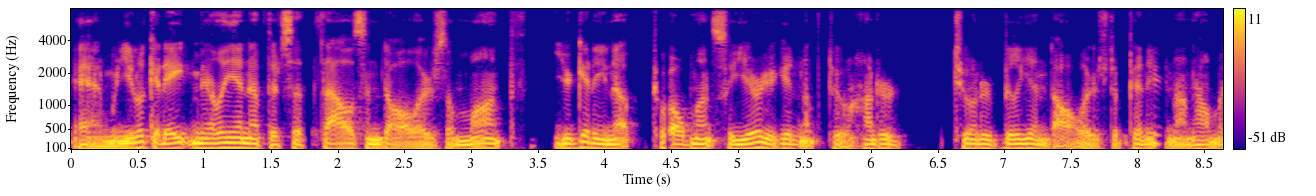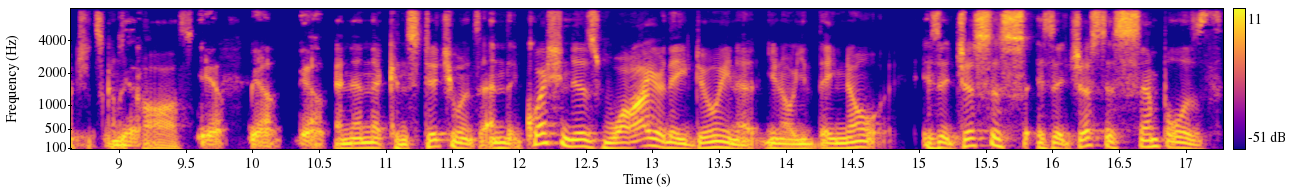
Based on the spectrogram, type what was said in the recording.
And when you look at 8 million, if it's $1,000 a month, you're getting up 12 months a year, you're getting up to 100, 200 billion dollars, depending on how much it's going to Yeah. cost Yeah, yeah, yeah. and then the constituents and the question is why are they doing it you know they know is it just as is it just as simple as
